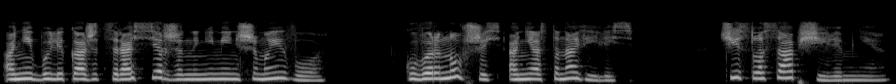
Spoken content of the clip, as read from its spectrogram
Они были, кажется, рассержены не меньше моего. Кувырнувшись, они остановились. Числа сообщили мне.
